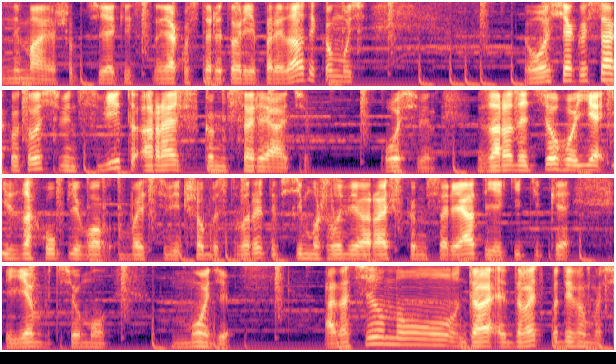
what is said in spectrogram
немає, щоб ці якісь, якось території передати комусь. Ось якось так. От ось він світ райскомісаріатів. Ось він. Заради цього я і захоплював весь світ, щоб створити всі можливі райскомісаріати, які тільки є в цьому моді. А на цьому. Да, давайте подивимось.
